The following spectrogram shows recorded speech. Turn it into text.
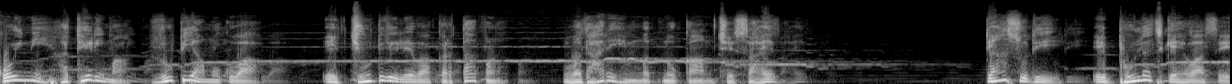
કોઈની હથેળીમાં રૂપિયા મૂકવા એ ઝૂંટવી લેવા કરતા પણ વધારે હિંમતનું કામ છે સાહેબ. ત્યાં સુધી એ ભૂલ જ કહેવાશે.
